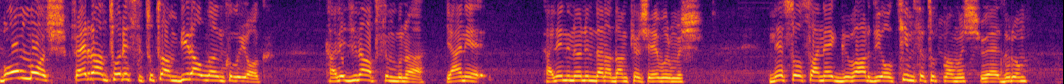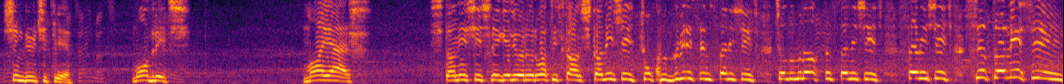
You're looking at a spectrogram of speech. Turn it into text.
Bomboş. Ferran Torres'i tutan bir Allah'ın kulu yok. Kaleci ne yapsın buna? Yani kalenin önünden adam köşeye vurmuş. Ne Sosa ne Gvardiol kimse tutmamış ve durum şimdi 3-2. Entertainment. Modric. Mayer. Stanisic ile geliyor Hırvatistan. Stanisic çok hızlı bir isim Stanisic. Çalımını attı Stanisic. Stanisic. Stanisic.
